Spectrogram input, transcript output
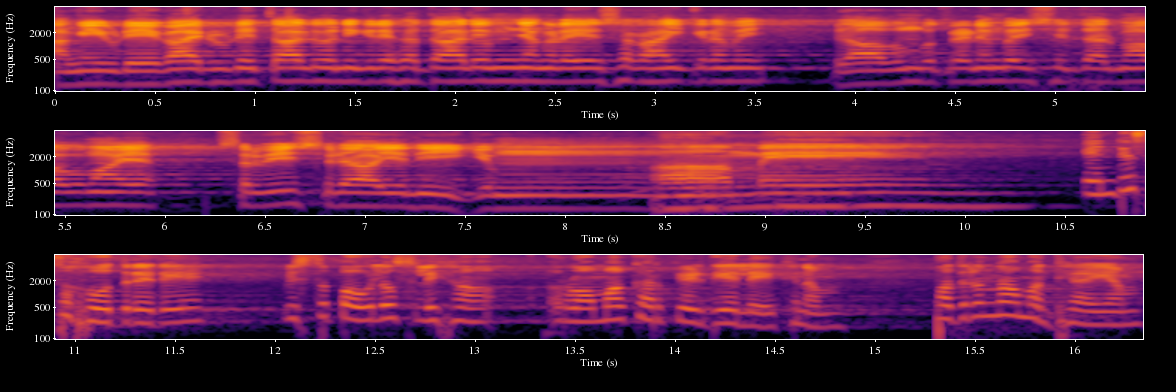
അങ്ങയുടെ കാരുണ്യത്താലും അനുഗ്രഹത്താലും ഞങ്ങളെ സഹായിക്കണമേ. പിതാവും പുത്രനും പരിശുദ്ധാത്മാവുമായ സർവീശ്വരായ നീക്കും. ആമേൻ. എന്റെ സഹോദരരെ വിശുദ്ധ പൗലോസ് ലിഹ റോമാക്കാർക്ക് എഴുതിയ ലേഖനം പതിനൊന്നാം അധ്യായം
